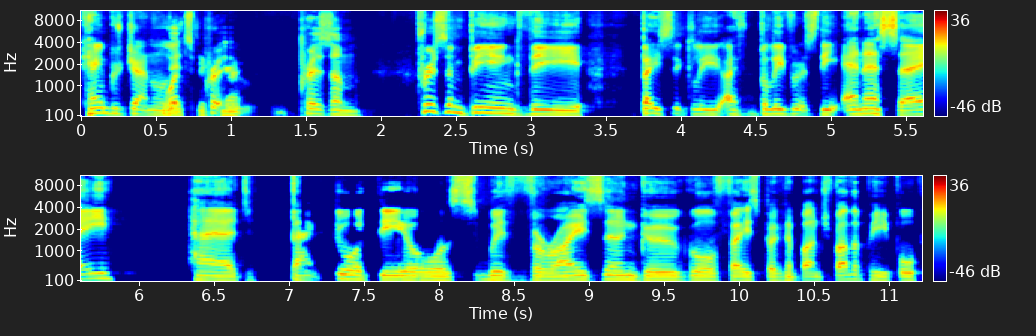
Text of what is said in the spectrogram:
Cambridge Analytica. What's Pri- Prism? Prism being the basically, I believe it was the NSA had backdoor deals with Verizon, Google, Facebook, and a bunch of other people.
